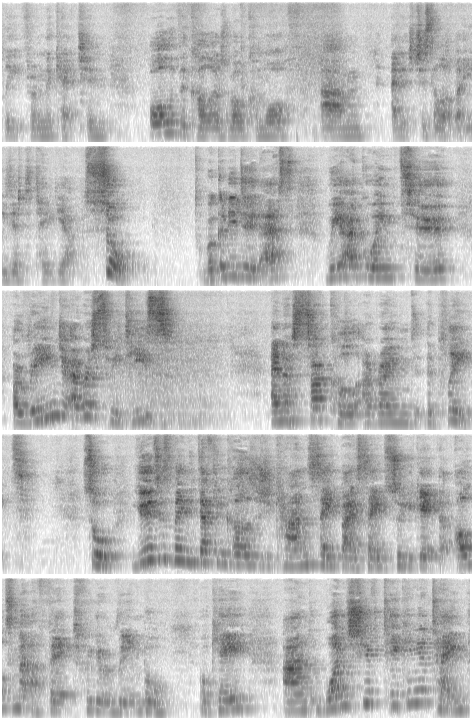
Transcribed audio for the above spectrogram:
plate from the kitchen, all of the colours will come off um, and it's just a little bit easier to tidy up. So we're going to do this. We are going to arrange our sweeties in a circle around the plate. So use as many different colours as you can side by side so you get the ultimate effect for your rainbow, okay? And once you've taken your time,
